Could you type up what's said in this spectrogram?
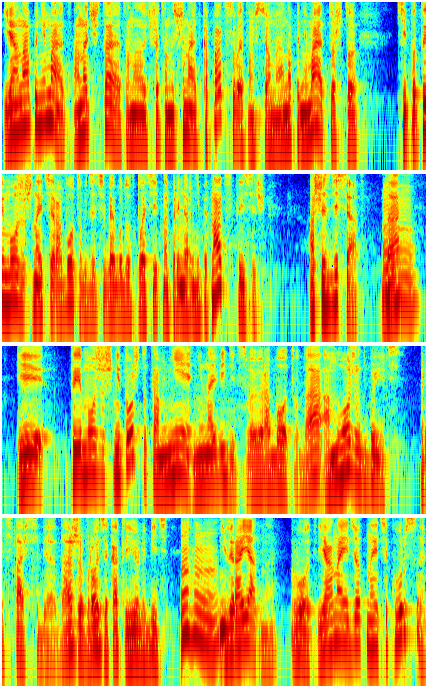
И она понимает, она читает, она что-то начинает копаться в этом всем, и она понимает то, что типа ты можешь найти работу, где тебе будут платить, например, не 15 тысяч, а 60, угу. да? И ты можешь не то, что там не ненавидеть свою работу, да, а может быть, представь себе, даже вроде как ее любить. Угу. Невероятно. Вот. И она идет на эти курсы,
